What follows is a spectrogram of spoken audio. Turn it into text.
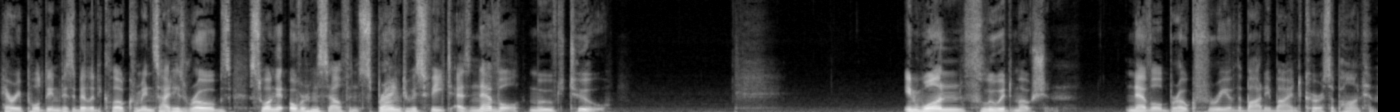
Harry pulled the invisibility cloak from inside his robes, swung it over himself, and sprang to his feet as Neville moved too. In one fluid motion, Neville broke free of the body bind curse upon him.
